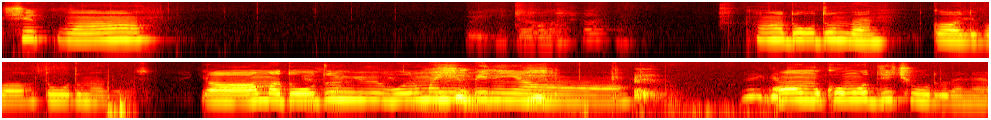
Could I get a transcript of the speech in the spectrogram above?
Çıkma. Ha doğdum ben. Galiba doğdum evet. Ya ama doğduğum gibi vurmayın beni ya. Aa Moko Modric vurdu beni.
